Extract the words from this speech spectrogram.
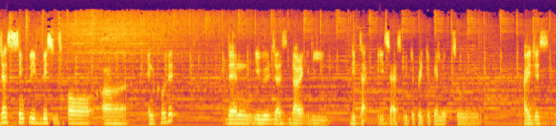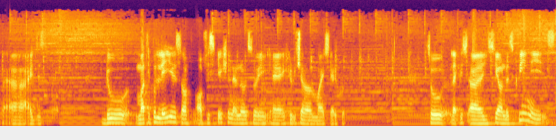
just simply basis for uh, encoded, then it will just directly detect it as Meterpreter payload. So I just uh, I just do multiple layers of obfuscation and also uh, encryption on my shellcode. So like uh, you see on the screen is,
